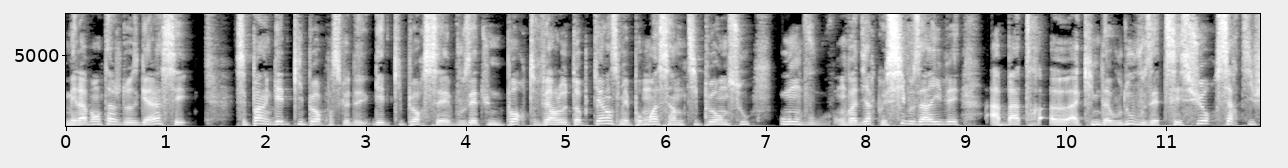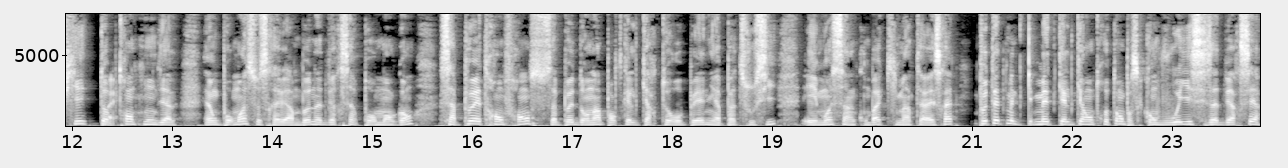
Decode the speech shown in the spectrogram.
Mais l'avantage de ce gars-là, c'est c'est pas un gatekeeper parce que gatekeeper c'est vous êtes une porte vers le top 15 mais pour moi c'est un petit peu en dessous. Où on, vous, on va dire que si vous arrivez à battre euh, Hakim Daoudou vous êtes c'est sûr certifié top 30 mondial. Et donc pour moi ce serait un bon adversaire pour Morgan. Ça peut être en France ça peut être dans n'importe quelle carte européenne il n'y a pas de souci. Et moi c'est un combat qui m'intéresserait. Peut-être mettre, mettre quelqu'un entre temps parce que quand vous voyez ces adversaires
